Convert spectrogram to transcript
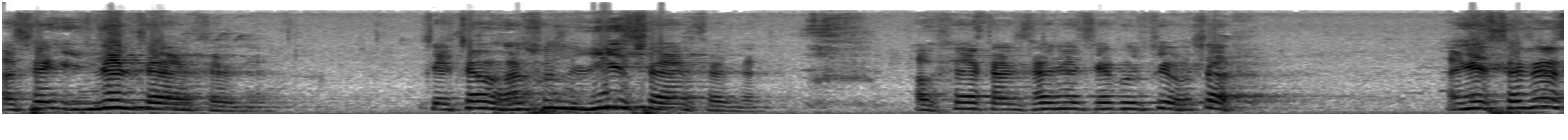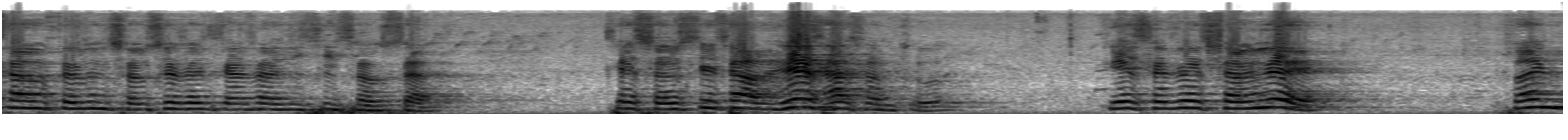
असं इंधन तयार करणार. त्याच्यापासून वीज तयार करणार. आपल्या कारखान्याच्या गोष्टी होतात. आणि हे सगळं काम करून संशोधन करणारी ती संस्था त्या संस्थेचा अभ्यास हा संपतो. हे सगळं चांगलं आहे. पण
